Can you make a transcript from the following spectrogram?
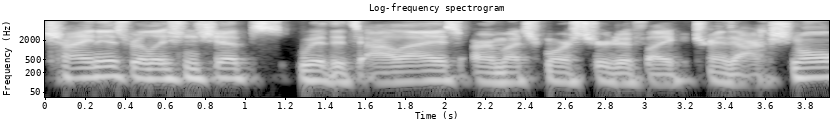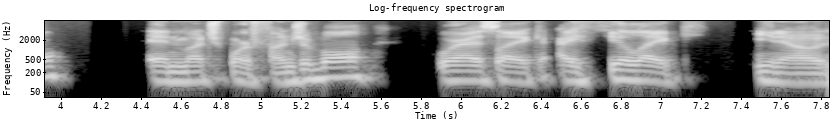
China's relationships with its allies are much more sort of like transactional and much more fungible. Whereas like I feel like you know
